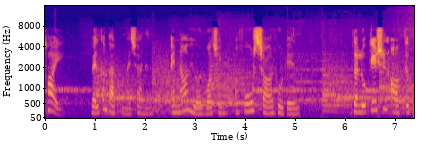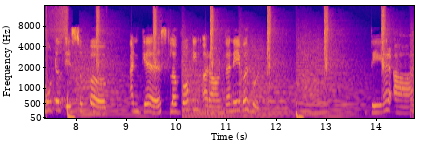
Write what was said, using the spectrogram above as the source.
Hi, welcome back to my channel and now you are watching a 4 star hotel. The location of the hotel is superb and guests love walking around the neighborhood. There are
